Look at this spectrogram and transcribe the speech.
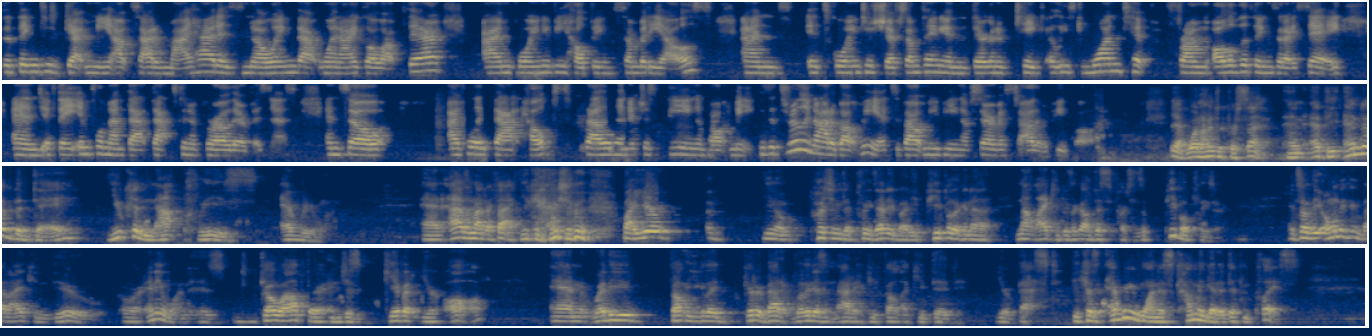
the thing to get me outside of my head is knowing that when I go up there, I'm going to be helping somebody else and it's going to shift something and they're going to take at least one tip from all of the things that I say and if they implement that that's going to grow their business. And so I feel like that helps rather than it just being about me because it's really not about me. It's about me being of service to other people. Yeah, 100%. And at the end of the day, you cannot please everyone. And as a matter of fact, you can actually, by your, you know, pushing to please everybody, people are gonna not like you because like, oh, this person's a people pleaser. And so the only thing that I can do, or anyone, is go out there and just give it your all. And whether you felt you did good or bad, it really doesn't matter if you felt like you did your best because everyone is coming at a different place.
